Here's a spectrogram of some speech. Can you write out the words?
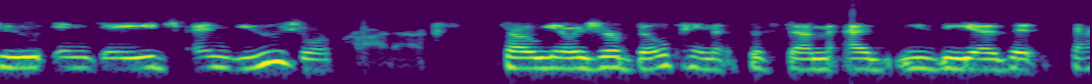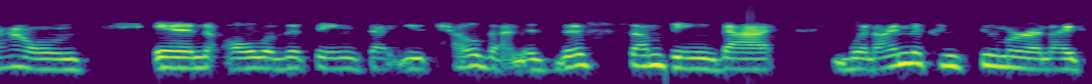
to engage and use your products. So, you know, is your bill payment system as easy as it sounds in all of the things that you tell them? Is this something that when I'm the consumer and I've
